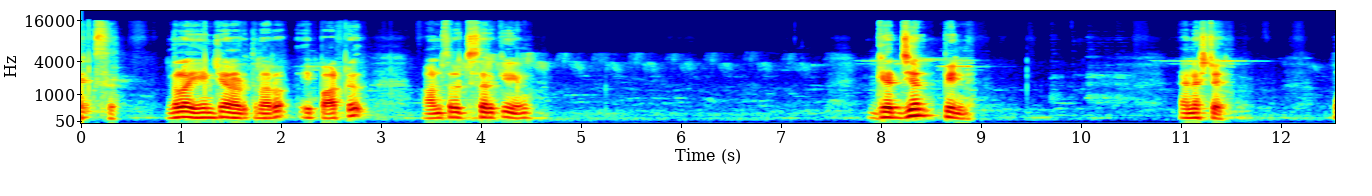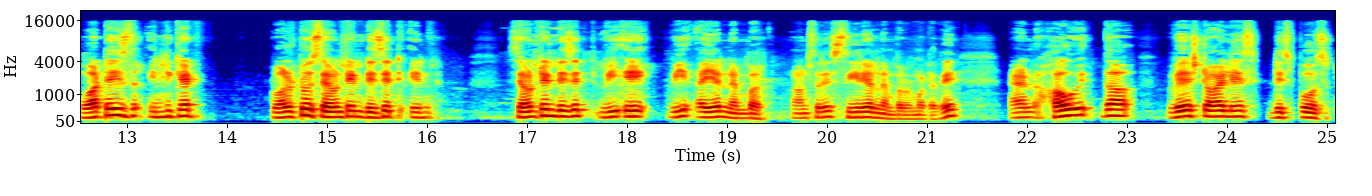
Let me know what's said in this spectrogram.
x ఇందులో ఏంటి అని అడుగుతున్నారు. ఈ పార్ట్ ఆన్సర్ వచ్చేసరికి gudgeon pin and next what is indicate twelve to seventeen digit in seventeen digit VA VIN number answer is serial number అనమాట అది. And how the waste oil is disposed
